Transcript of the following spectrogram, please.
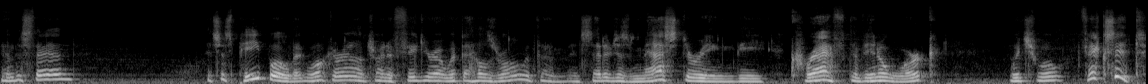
You understand? It's just people that walk around trying to figure out what the hell's wrong with them instead of just mastering the craft of inner work, which will fix it.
